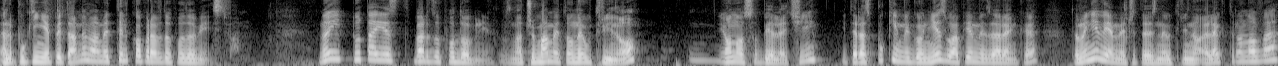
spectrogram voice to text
Ale póki nie pytamy, mamy tylko prawdopodobieństwa. No i tutaj jest bardzo podobnie. To znaczy mamy to neutrino i ono sobie leci i teraz póki my go nie złapiemy za rękę, to my nie wiemy, czy to jest neutrino elektronowe,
